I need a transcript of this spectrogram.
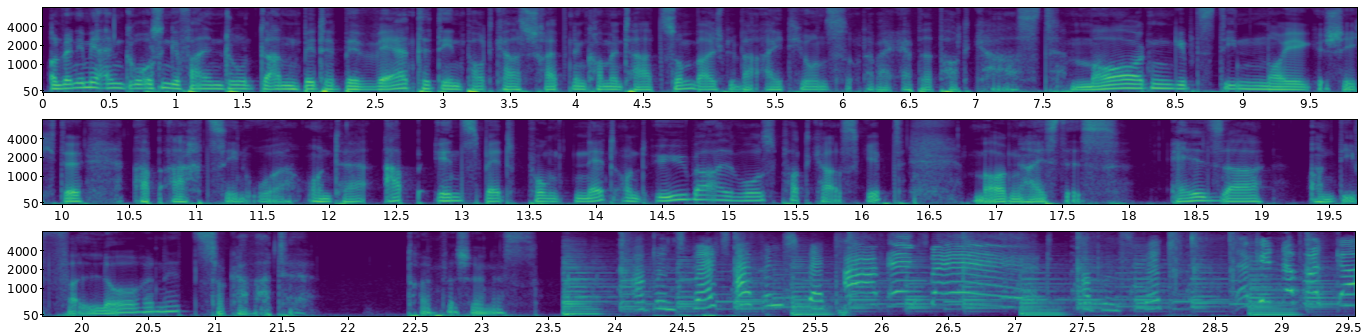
Und wenn ihr mir einen großen Gefallen tut, dann bitte bewertet den Podcast, schreibt einen Kommentar, zum Beispiel bei iTunes oder bei Apple Podcast. Morgen gibt's die neue Geschichte ab 18 Uhr unter abinsbett.net und überall, wo es Podcasts gibt. Morgen heißt es Elsa und die verlorene Zuckerwatte. Träumt was Schönes. Ab ins Bett, ab ins Bett, ab ins Bett, ab ins Bett. Der Kinderpodcast.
